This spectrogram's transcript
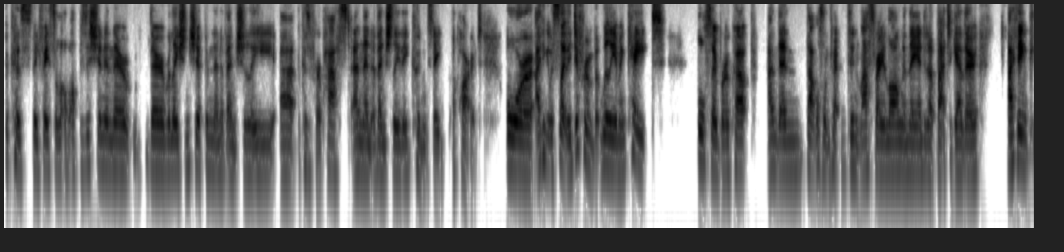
because they faced a lot of opposition in their their relationship and then eventually uh, because of her past and then eventually they couldn't stay apart. Or i think it was slightly different but william and kate also broke up and then that wasn't didn't last very long and they ended up back together. I think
